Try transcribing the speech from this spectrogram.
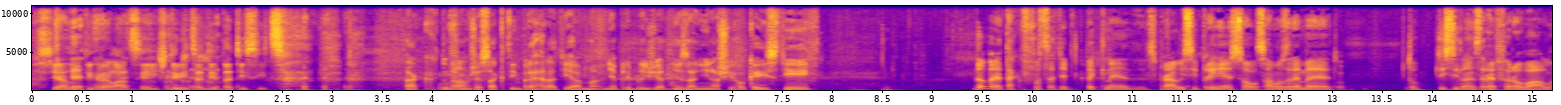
stiahnutých relácií 41 tisíc. Tak, dúfam, no. že sa k tým prehratiam nepriblížia dnes ani naši hokejisti. Dobre, tak v podstate pekné správy si priniesol. Samozrejme, no, to ty si len zreferoval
